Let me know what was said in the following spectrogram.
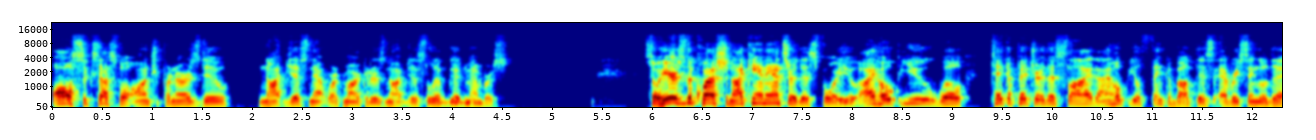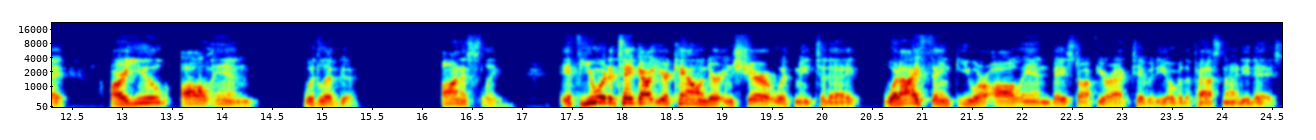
all successful entrepreneurs do, not just network marketers, not just Live Good members. So here's the question. I can't answer this for you. I hope you will take a picture of this slide. I hope you'll think about this every single day. Are you all in with Live Good? Honestly, if you were to take out your calendar and share it with me today, what I think you are all in based off your activity over the past 90 days.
